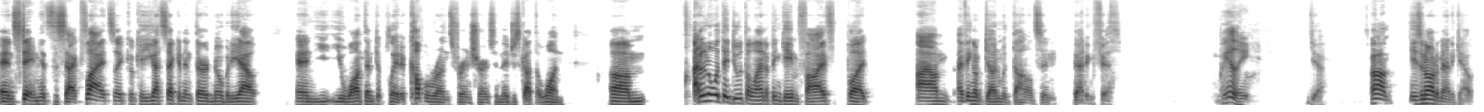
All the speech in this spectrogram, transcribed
and Stanton hits the sack fly. It's like, okay, you got second and third, nobody out, and you, you want them to play a couple runs for insurance, and they just got the one. Um, I don't know what they do with the lineup in Game Five, but um, I think I'm done with Donaldson batting fifth. really. Yeah. Um He's an automatic out.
